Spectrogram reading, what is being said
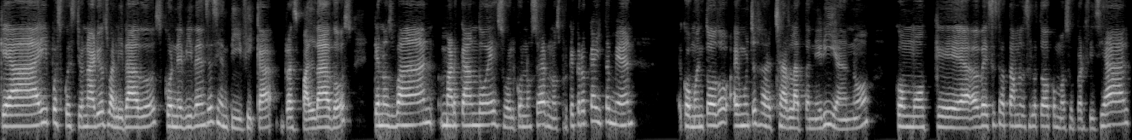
que hay pues cuestionarios validados con evidencia científica, respaldados, que nos van marcando eso, el conocernos, porque creo que ahí también como en todo, hay mucha charlatanería, ¿no? Como que a veces tratamos de hacerlo todo como superficial.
